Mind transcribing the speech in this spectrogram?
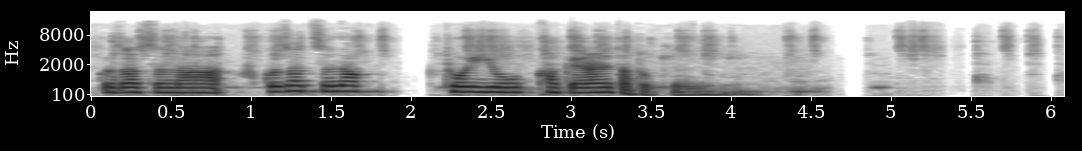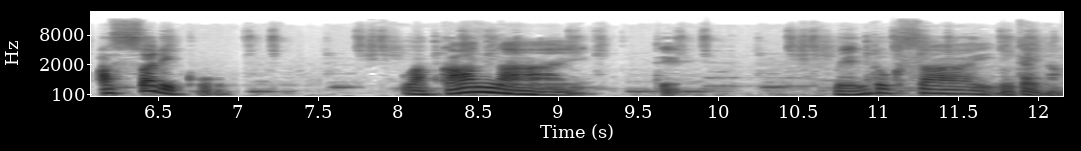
複雑な、複雑な問いをかけられた時に、あっさりこう、わかんないって、めんどくさいみたいな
